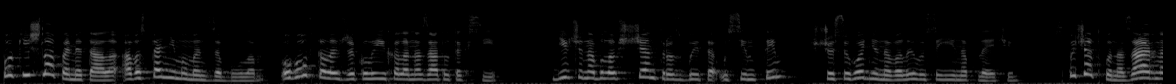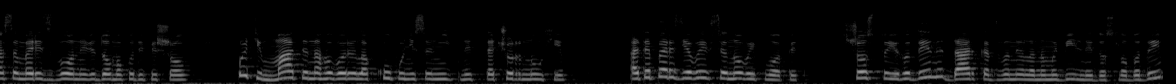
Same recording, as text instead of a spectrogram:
Поки йшла, пам'ятала, а в останній момент забула. Оговталась вже, коли їхала назад у таксі. Дівчина була вщент розбита усім тим, що сьогодні навалилося їй на плечі. Спочатку Назар на саме різдво невідомо куди пішов, потім мати наговорила купу нісенітниць та чорнухи. А тепер з'явився новий клопіт. З шостої години Дарка дзвонила на мобільний до Слободи,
